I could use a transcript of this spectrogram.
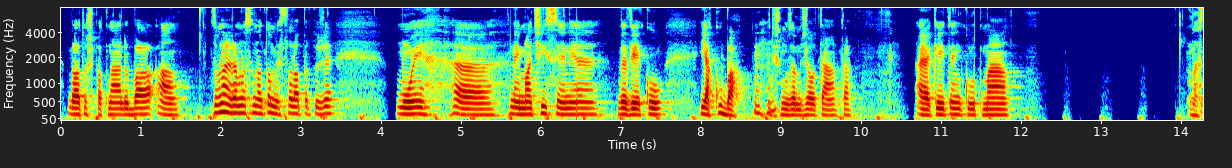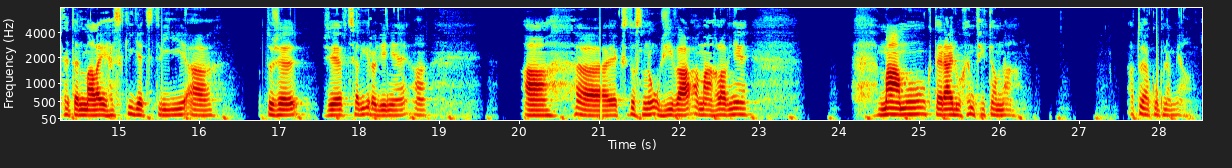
Byla to špatná doba a zrovna nedávno jsem na to myslela, protože můj eh, nejmladší syn je ve věku Jakuba, mm-hmm. když mu zemřel táta. A jaký ten kluk má vlastně ten malý hezký dětství, a, protože žije v celé rodině a, a eh, jak si to se mnou užívá a má hlavně mámu, která je duchem přítomná. A to Jakub neměl.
